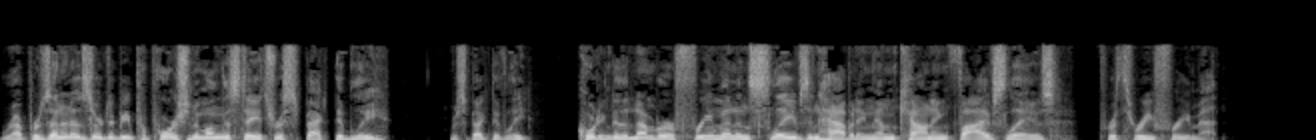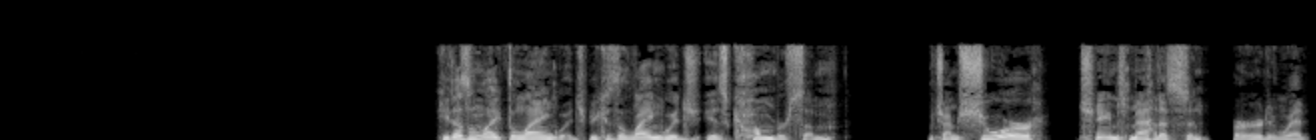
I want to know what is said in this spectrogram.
Representatives are to be proportioned among the states respectively, respectively, according to the number of freemen and slaves inhabiting them, counting five slaves for three free He doesn't like the language because the language is cumbersome, which I'm sure James Madison heard and went,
